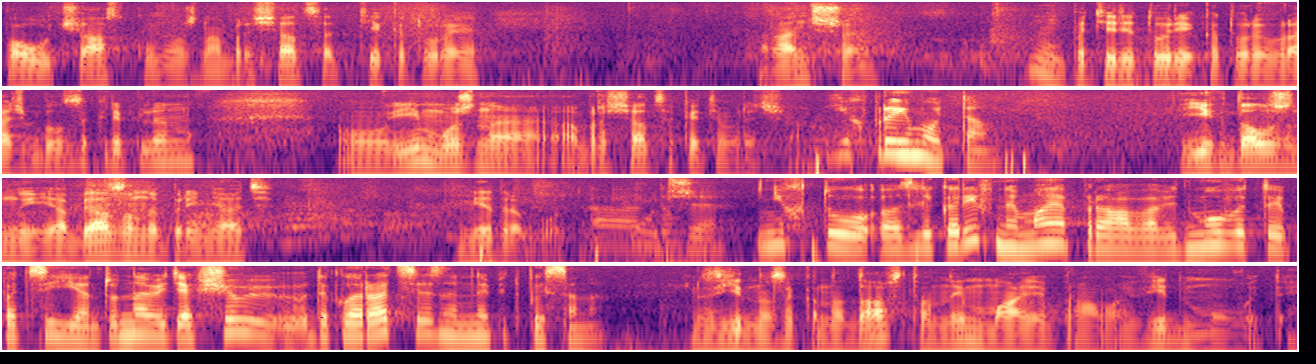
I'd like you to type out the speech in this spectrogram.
по участку можно обращаться, те, которые раньше, ну, по территории, которой врач был закреплен, о, им можно обращаться к этим врачам. Їх приймуть там. Их должны и обязаны принять медработники. Отже, ніхто е, з лікарів не має права відмовити пацієнту, навіть якщо декларація з ним не підписана. Згідно законодавства, не має права відмовити.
